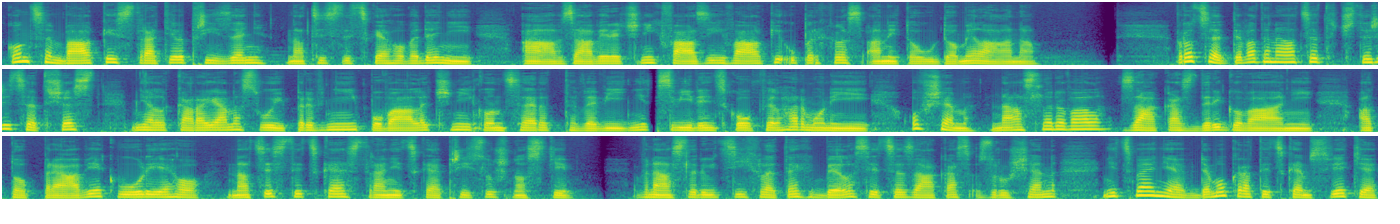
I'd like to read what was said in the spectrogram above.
koncem války ztratil přízeň nacistického vedení a v závěrečných fázích války uprchl s Anitou do Milána. V roce 1946 měl Karajan svůj první poválečný koncert ve Vídni s Vídeňskou filharmonií, ovšem následoval zákaz dirigování, a to právě kvůli jeho nacistické stranické příslušnosti. V následujících letech byl sice zákaz zrušen, nicméně v demokratickém světě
